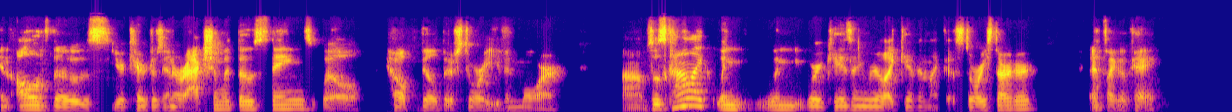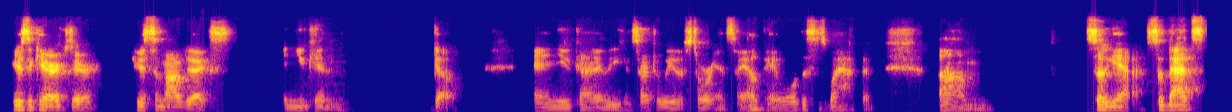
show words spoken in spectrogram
And all of those, your character's interaction with those things will help build their story even more. Um, so it's kind of like when when we were kids and we were like given like a story starter. It's like, okay, here's a character, here's some objects, and you can go and you kind of you can start to weave a story and say okay well this is what happened. Um, so yeah so that's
